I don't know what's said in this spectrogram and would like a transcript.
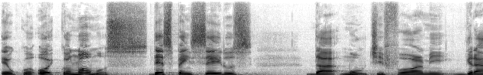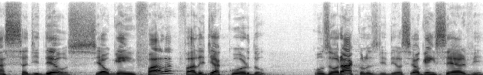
economos, despenseiros da multiforme graça de Deus. Se alguém fala, fale de acordo com os oráculos de Deus. Se alguém serve,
